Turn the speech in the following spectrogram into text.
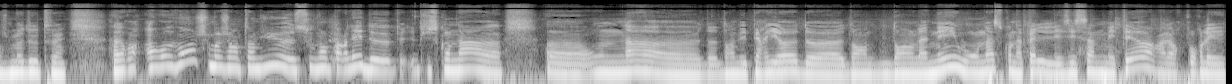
Je me doute. Ouais. Alors en revanche, moi j'ai entendu euh, souvent parler de puisqu'on a euh, on a euh, dans des périodes dans, dans l'année où on a ce qu'on appelle les essaims de météores. Alors pour les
